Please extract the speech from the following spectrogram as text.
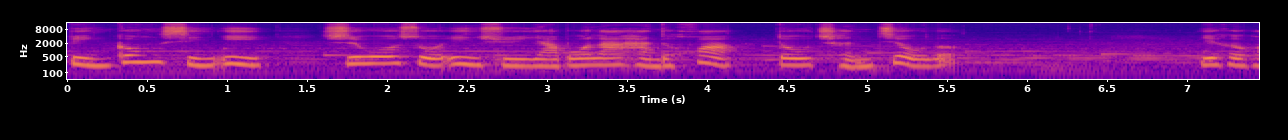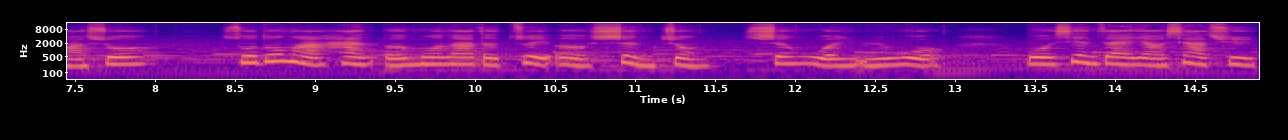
秉公行义，使我所应许亚伯拉罕的话都成就了。耶和华说：“索多玛和俄摩拉的罪恶甚重，声闻于我。我现在要下去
